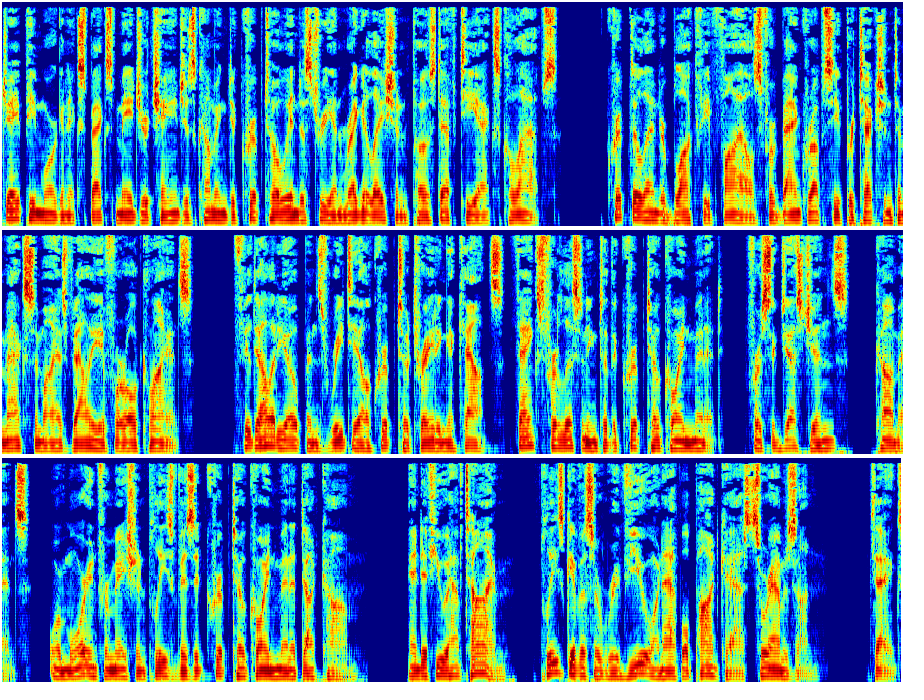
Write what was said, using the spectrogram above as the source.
JP Morgan expects major changes coming to crypto industry and regulation post FTX collapse. Cryptolender BlockFi files for bankruptcy protection to maximize value for all clients. Fidelity opens retail crypto trading accounts. Thanks for listening to the Crypto Coin Minute. For suggestions, comments, or more information please visit cryptocoinminute.com. And if you have time, please give us a review on Apple Podcasts or Amazon. Thanks.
